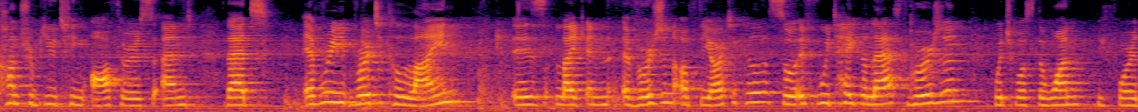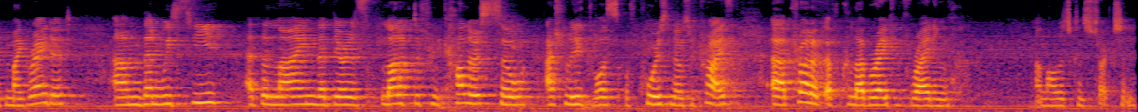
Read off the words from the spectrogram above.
contributing authors and that every vertical line is like an, a version of the article. So if we take the last version, which was the one before it migrated, um, then we see at the line that there's a lot of different colors. So actually it was, of course, no surprise uh, product of collaborative writing and knowledge construction.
